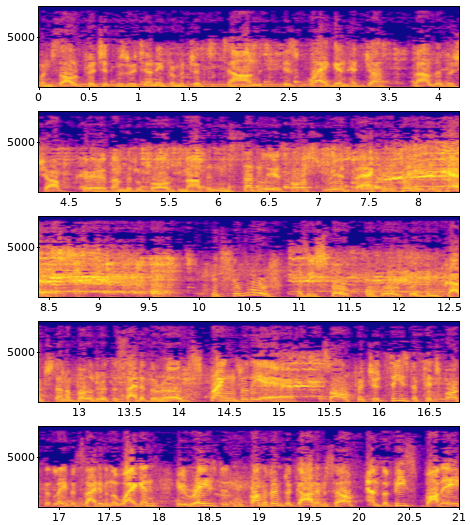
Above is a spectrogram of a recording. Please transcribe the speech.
when Saul Pritchard was returning from a trip to town, his wagon had just rounded a sharp curve on Little Bald Mountain, and suddenly his horse reared back and whinnied in terror. It's the wolf. As he spoke, the wolf, who had been crouched on a boulder at the side of the road, sprang through the air. Saul Pritchard seized a pitchfork that lay beside him in the wagon. He raised it in front of him to guard himself, and the beast's body,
